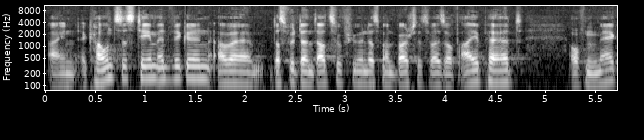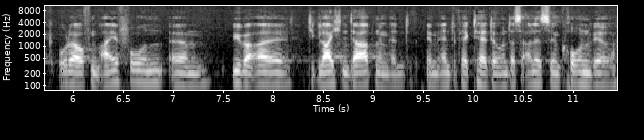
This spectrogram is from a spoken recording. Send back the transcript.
ein Account-System entwickeln, aber das wird dann dazu führen, dass man beispielsweise auf iPad, auf dem Mac oder auf dem iPhone ähm, überall die gleichen Daten im, Endeffekt hätte und das alles synchron wäre.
